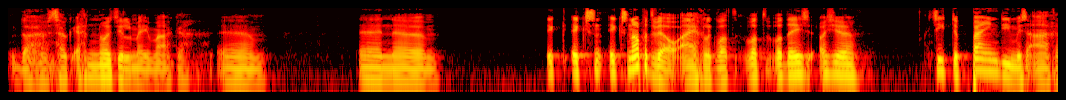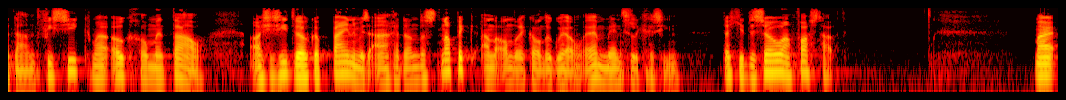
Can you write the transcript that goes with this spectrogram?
daar zou ik echt nooit willen meemaken. Um, en um, ik, ik, ik snap het wel eigenlijk, wat, wat, wat deze, als je ziet de pijn die hem is aangedaan, fysiek, maar ook gewoon mentaal. Als je ziet welke pijn hem is aangedaan, dan snap ik aan de andere kant ook wel, hè, menselijk gezien, dat je er zo aan vasthoudt. Maar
